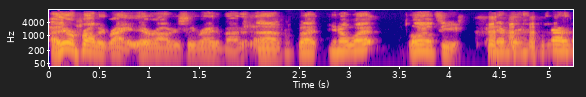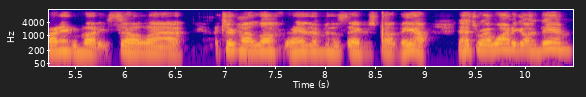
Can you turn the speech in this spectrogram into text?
Uh, they were probably right. They were obviously right about it. Uh, but you know what? Loyalty. I never ratted on anybody. So uh, I took my lump and ended up in the same spot. But yeah, that's where I wanted to go. And then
